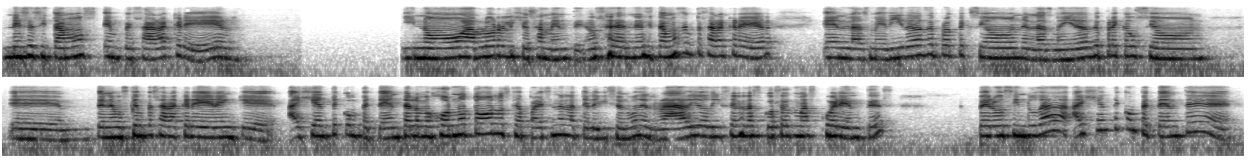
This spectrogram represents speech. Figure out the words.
necesitamos empezar a creer y no hablo religiosamente, o sea, necesitamos empezar a creer en las medidas de protección, en las medidas de precaución, eh, tenemos que empezar a creer en que hay gente competente, a lo mejor no todos los que aparecen en la televisión o en el radio dicen las cosas más coherentes, pero sin duda hay gente competente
